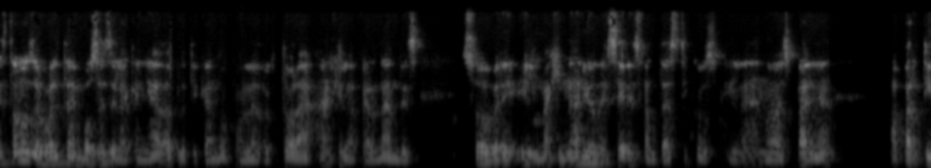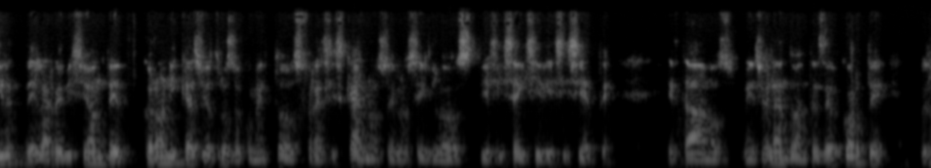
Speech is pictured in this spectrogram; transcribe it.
Estamos de vuelta en Voces de la Cañada platicando con la doctora Ángela Fernández sobre el imaginario de seres fantásticos en la Nueva España a partir de la revisión de crónicas y otros documentos franciscanos en los siglos XVI y XVII. Estábamos mencionando antes del corte pues,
